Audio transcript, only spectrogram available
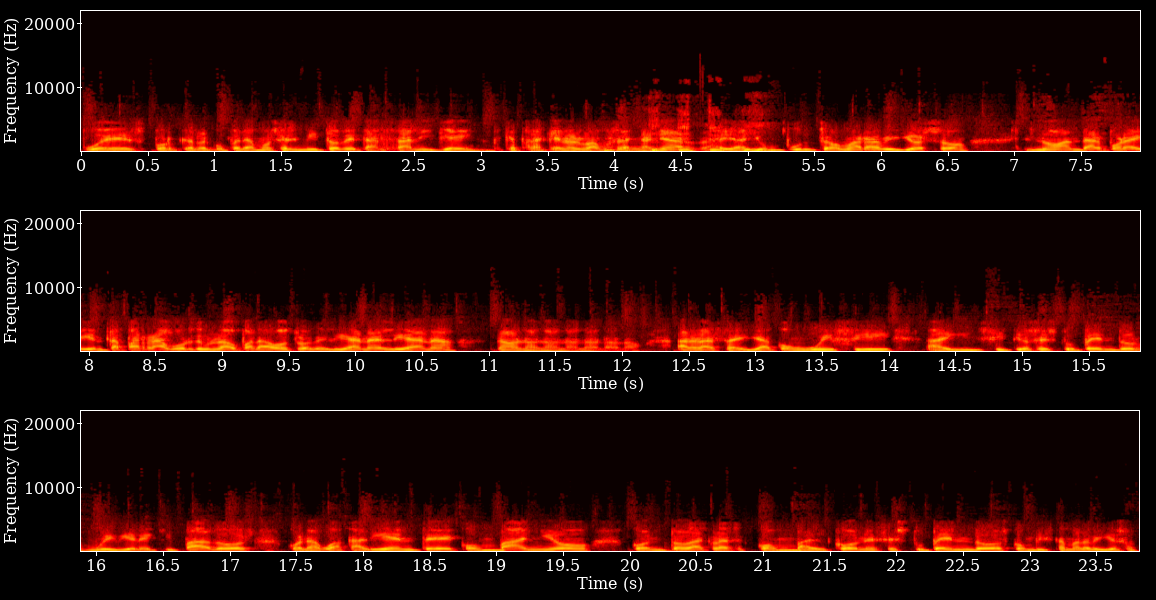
pues porque recuperamos el mito de Tarzán y Jane, que para qué nos vamos a engañar, ahí hay un punto maravilloso, no andar por ahí en taparrabos de un lado para otro, de liana en liana, no, no, no, no, no, no, no. Ahora las hay ya con wifi, hay sitios estupendos, muy bien equipados, con agua caliente, con baño, con toda clase, con balcones estupendos, con vista maravilloso.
